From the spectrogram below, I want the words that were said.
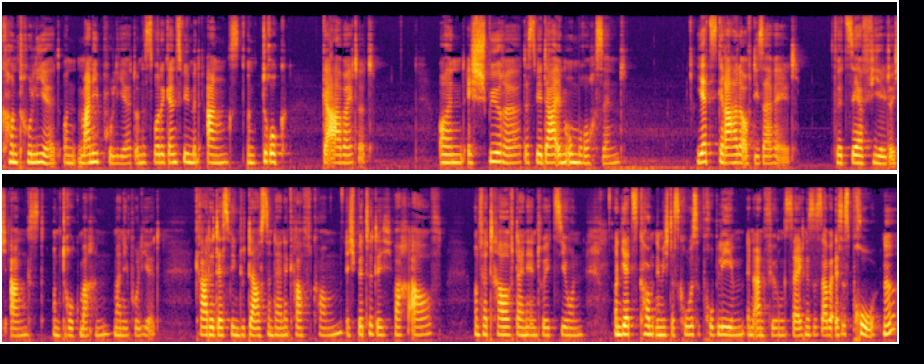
kontrolliert und manipuliert und es wurde ganz viel mit Angst und Druck gearbeitet. Und ich spüre, dass wir da im Umbruch sind. Jetzt gerade auf dieser Welt wird sehr viel durch Angst und Druck machen manipuliert. Gerade deswegen, du darfst in deine Kraft kommen. Ich bitte dich, wach auf und vertraue auf deine Intuition. Und jetzt kommt nämlich das große Problem, in Anführungszeichen. Es ist aber, es ist pro, ne?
